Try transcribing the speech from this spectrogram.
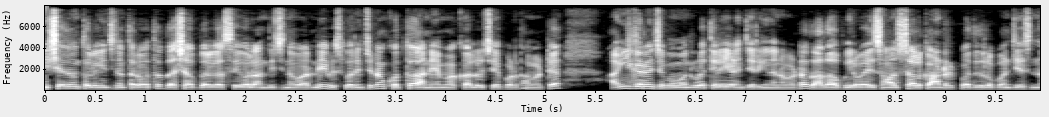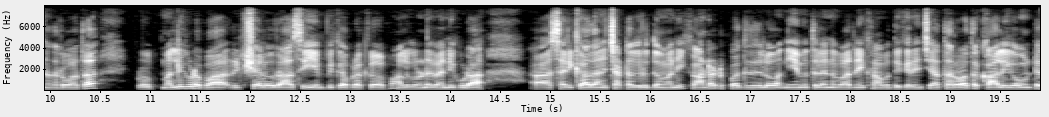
నిషేధం తొలగించిన తర్వాత దశాబ్దాలుగా సేవలు అందించిన వారిని విస్మరించడం కొత్త నియామకాలు చేపడతామంటే అంగీకరించబోమని కూడా తెలియడం జరిగిందనమాట దాదాపు ఇరవై సంవత్సరాలు కాంట్రాక్ట్ పద్ధతిలో పనిచేసిన తర్వాత ఇప్పుడు మళ్ళీ కూడా పరీక్షలు రాసి ఎంపిక ప్రక్రియ పాల్గొనడం ఇవన్నీ కూడా సరికాదని చట్టవిరుద్ధమని కాంట్రాక్ట్ పద్ధతిలో నియమితులైన వారిని క్రమబద్ధీకరించి ఆ తర్వాత ఖాళీగా ఉంటే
